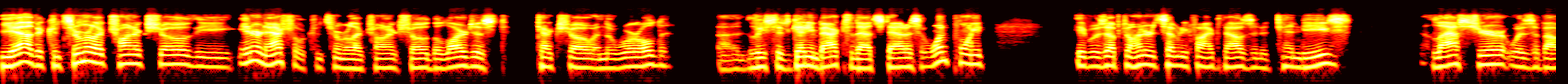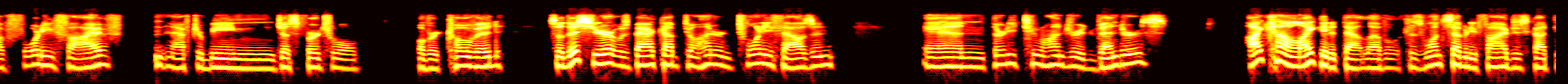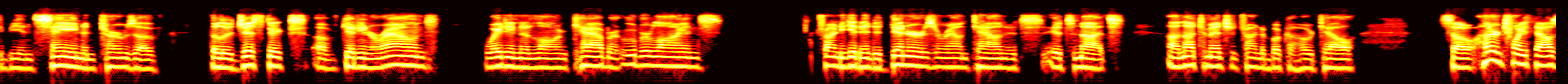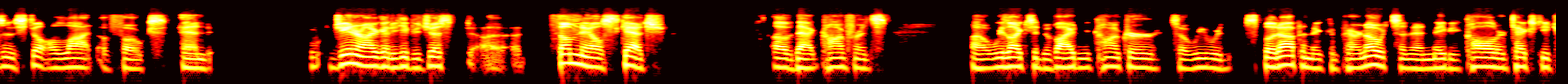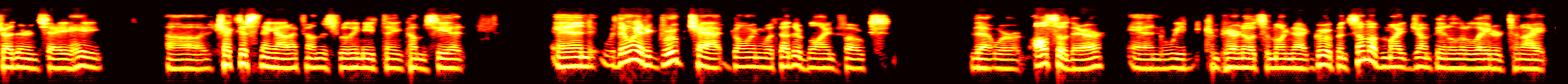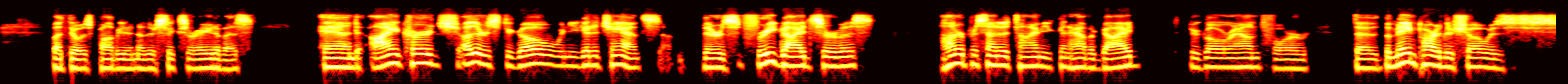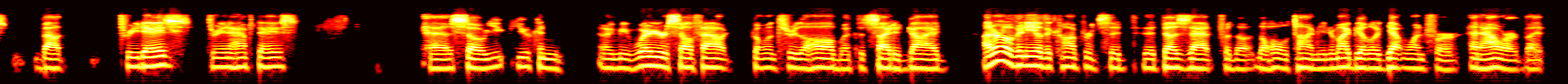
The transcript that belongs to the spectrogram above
Yeah, the Consumer Electronics Show, the International Consumer Electronics Show, the largest tech show in the world. Uh, at least it's getting back to that status. At one point, it was up to 175,000 attendees. Last year, it was about 45 after being just virtual over COVID. So this year, it was back up to 120,000 and 3,200 vendors. I kind of like it at that level because 175 just got to be insane in terms of the logistics of getting around, waiting in long cab or Uber lines, trying to get into dinners around town. It's it's nuts. Uh, not to mention trying to book a hotel. So 120,000 is still a lot of folks. And Gene and I are going to give you just a thumbnail sketch of that conference. Uh, we like to divide and conquer. So we would split up and then compare notes and then maybe call or text each other and say, hey, uh, check this thing out. I found this really neat thing. Come see it. And then we had a group chat going with other blind folks that were also there, and we'd compare notes among that group. And some of them might jump in a little later tonight, but there was probably another six or eight of us. And I encourage others to go when you get a chance. There's free guide service. 100% of the time, you can have a guide to go around for the the main part of the show is about three days, three and a half days uh, so you you can, I mean, wear yourself out going through the hall with the sighted guide. I don't know of any other conference that that does that for the the whole time. You might be able to get one for an hour, but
